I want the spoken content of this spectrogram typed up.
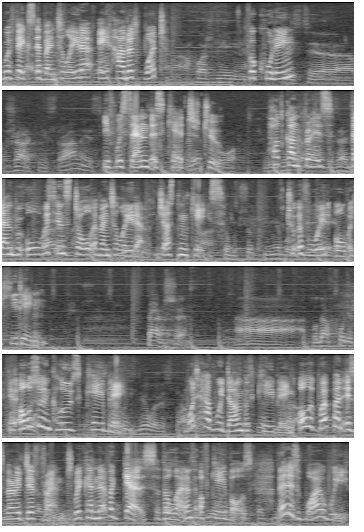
we fix a ventilator 800 watt for cooling. If we send this kit to hot countries, then we always install a ventilator, just in case, to avoid overheating. It also includes cabling. What have we done with cabling? All equipment is very different. We can never guess the length of cables. That is why we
